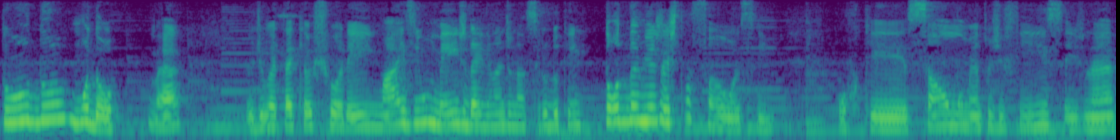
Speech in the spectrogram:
tudo mudou, né? Eu digo até que eu chorei mais em um mês da Helena de nascido do que em toda a minha gestação, assim. Porque são momentos difíceis, né?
